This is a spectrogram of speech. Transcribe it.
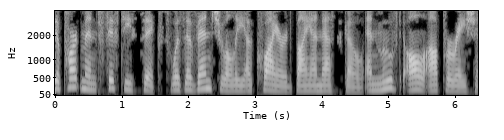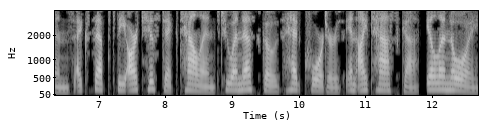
Department 56 was eventually acquired by Enesco and moved all operations except the artistic talent to Enesco's headquarters in Itasca, Illinois.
